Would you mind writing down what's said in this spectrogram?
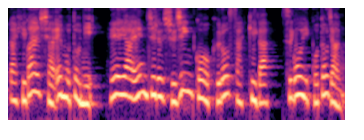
た被害者江本に、平野演じる主人公黒崎が、すごいことじゃん。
